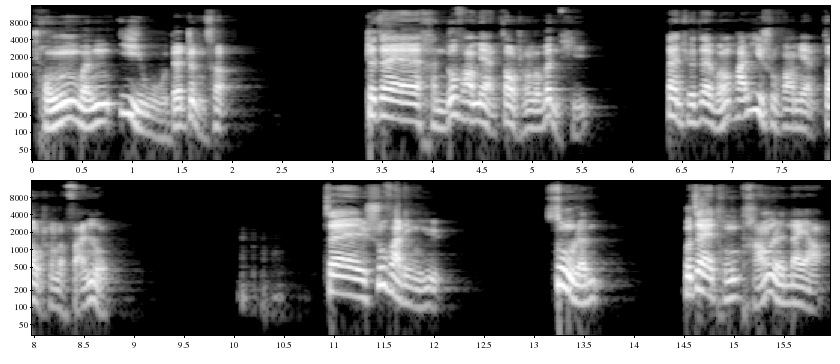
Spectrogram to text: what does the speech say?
崇文抑武的政策，这在很多方面造成了问题。但却在文化艺术方面造成了繁荣。在书法领域，宋人不再同唐人那样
